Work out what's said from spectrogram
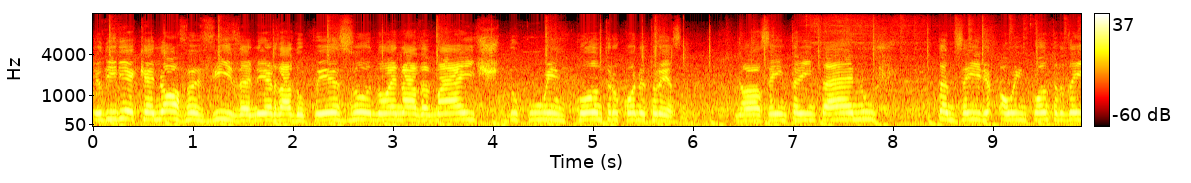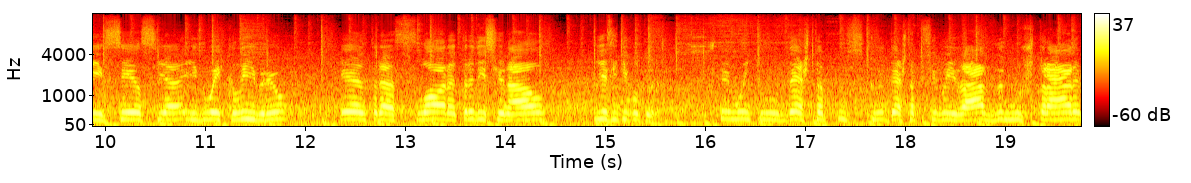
Eu diria que a nova vida na herdade do peso não é nada mais do que um encontro com a natureza. Nós, em 30 anos, estamos a ir ao encontro da essência e do equilíbrio entre a flora tradicional e a viticultura gostei muito desta, desta possibilidade de mostrar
